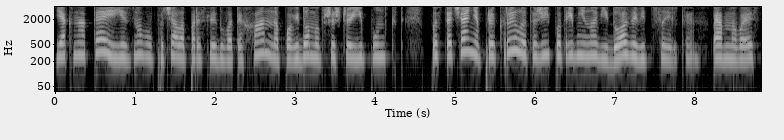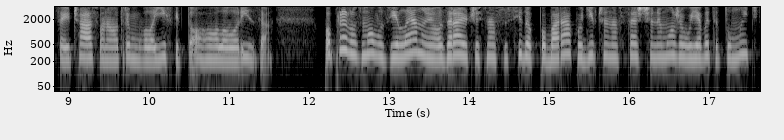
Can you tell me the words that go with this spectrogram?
Як на те, її знову почала переслідувати Ханна, повідомивши, що її пункт постачання прикрили, тож їй потрібні нові дози від цильки. Певно, весь цей час вона отримувала їх від того головоріза. Попри розмову з Єленою, озираючись на сусідок по бараку, дівчина все ще не може уявити ту мить,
